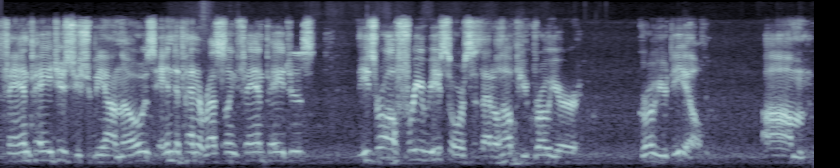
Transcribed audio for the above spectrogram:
fan pages. You should be on those. Independent wrestling fan pages. These are all free resources that'll help you grow your grow your deal. Um,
